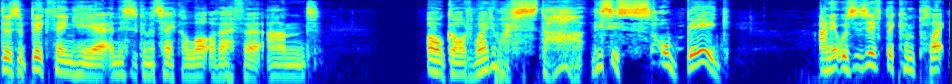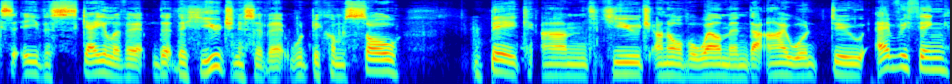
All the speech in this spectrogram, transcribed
there's a big thing here, and this is going to take a lot of effort, and oh God, where do I start? This is so big. And it was as if the complexity, the scale of it, the, the hugeness of it would become so big and huge and overwhelming that I would do everything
